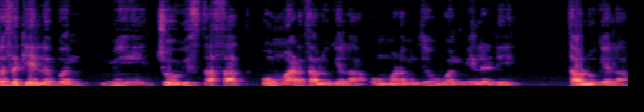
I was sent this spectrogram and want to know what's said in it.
तसं केलं पण मी चोवीस तासात ओमाड चालू केला. ओमाड म्हणजे वन मिल अ डे चालू केला.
